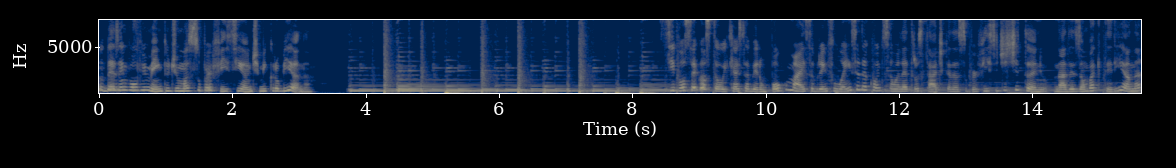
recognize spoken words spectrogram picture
no desenvolvimento de uma superfície antimicrobiana. Se você gostou e quer saber um pouco mais sobre a influência da condição eletrostática da superfície de titânio na adesão bacteriana,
